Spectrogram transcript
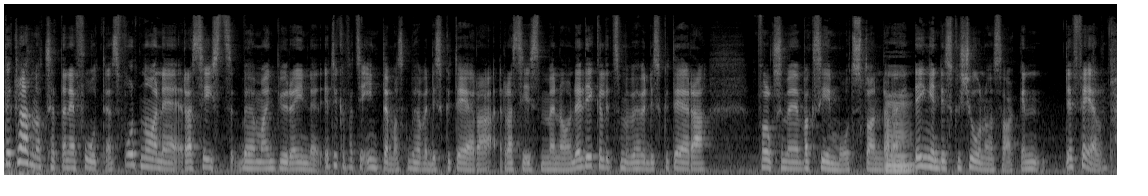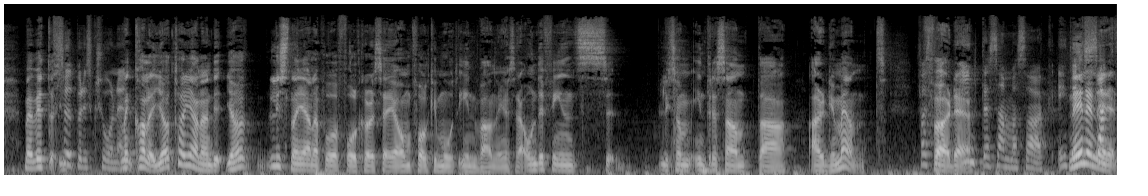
det är klart man ska sätta ner foten, så fort någon är rasist behöver man inte bjuda in den. Jag tycker faktiskt inte man ska behöva diskutera rasism med någon, det är lika lite som man behöver diskutera folk som är vaccinmotståndare. Mm. Det är ingen diskussion om saken, det är fel. Men vet du, Slut på diskussionen. Men kolla, jag tar gärna, jag lyssnar gärna på vad folk har att säga om folk emot invandring och sådär. Om det finns liksom intressanta argument Fast för det det. inte samma sak. Inte Nej, nej, exakt nej,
